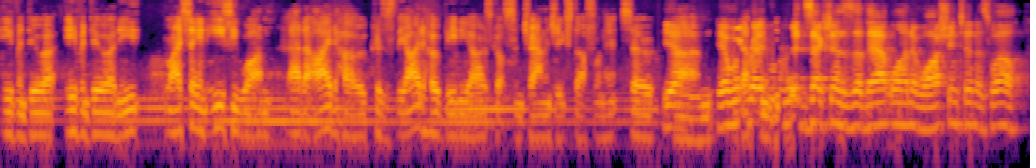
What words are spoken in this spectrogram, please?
even do a even do an e- when I say an easy one out of Idaho because the Idaho BDR has got some challenging stuff on it. So Yeah. um, Yeah, we read, we read sections of that one in Washington as well.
